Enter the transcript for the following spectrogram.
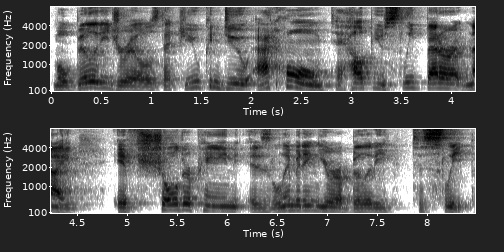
mobility drills that you can do at home to help you sleep better at night if shoulder pain is limiting your ability to sleep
